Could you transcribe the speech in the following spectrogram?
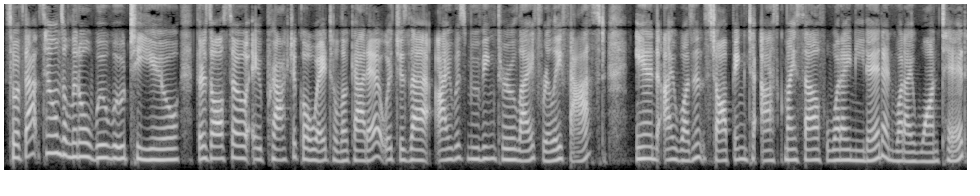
So, if that sounds a little woo woo to you, there's also a practical way to look at it, which is that I was moving through life really fast and I wasn't stopping to ask myself what I needed and what I wanted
